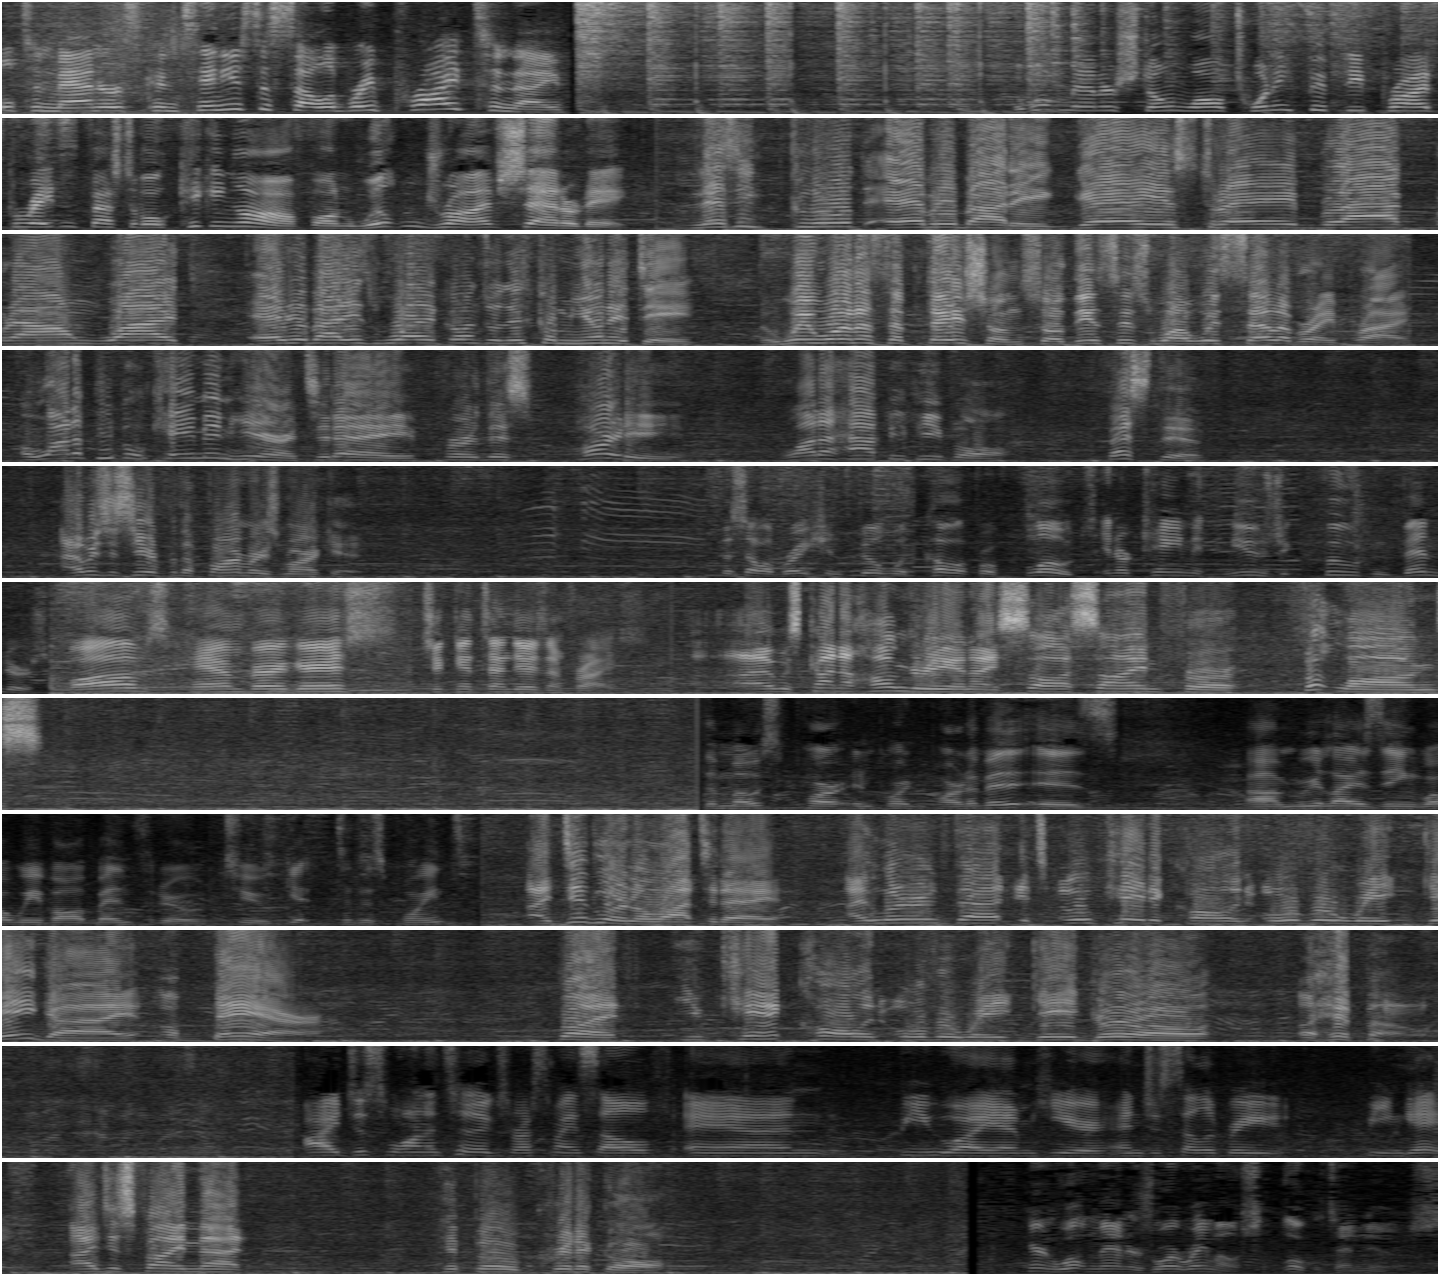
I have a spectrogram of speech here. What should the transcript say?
Wilton Manors continues to celebrate Pride tonight. The Wilton Manor Stonewall 2050 Pride Parade and Festival kicking off on Wilton Drive Saturday. Let's include everybody gay, straight, black, brown, white. Everybody's welcome to this community. We want acceptation, so this is what we celebrate Pride. A lot of people came in here today for this party. A lot of happy people, festive. I was just here for the farmers market. The celebration filled with colorful floats, entertainment, music, food, and vendors. Bob's, hamburgers, chicken tenders, and fries. I was kind of hungry and I saw a sign for footlongs. The most part, important part of it is um, realizing what we've all been through to get to this point. I did learn a lot today. I learned that it's okay to call an overweight gay guy a bear, but you can't call an overweight gay girl a hippo. I just wanted to express myself and be who I am here and just celebrate being gay. I just find that hypocritical. Here in Wilton Manors, Roy Ramos, Local 10 News.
